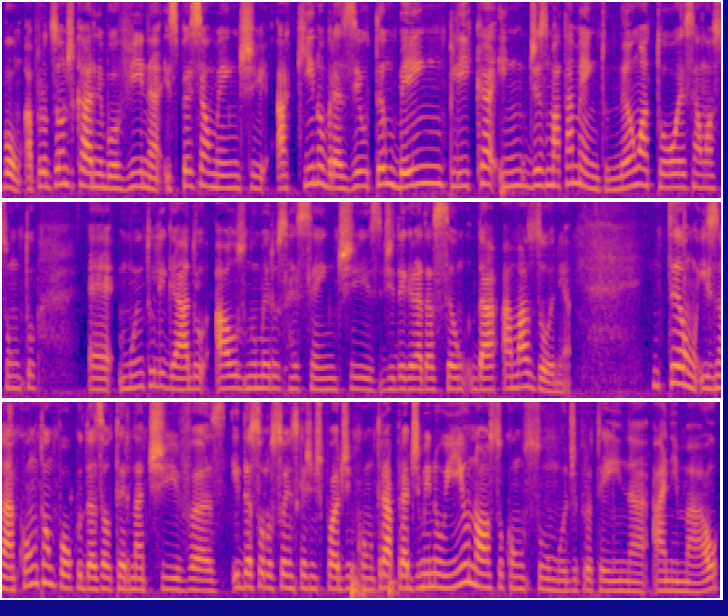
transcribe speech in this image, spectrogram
Bom, a produção de carne bovina, especialmente aqui no Brasil, também implica em desmatamento. Não à toa, esse é um assunto é, muito ligado aos números recentes de degradação da Amazônia. Então, Isna, conta um pouco das alternativas e das soluções que a gente pode encontrar para diminuir o nosso consumo de proteína animal,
